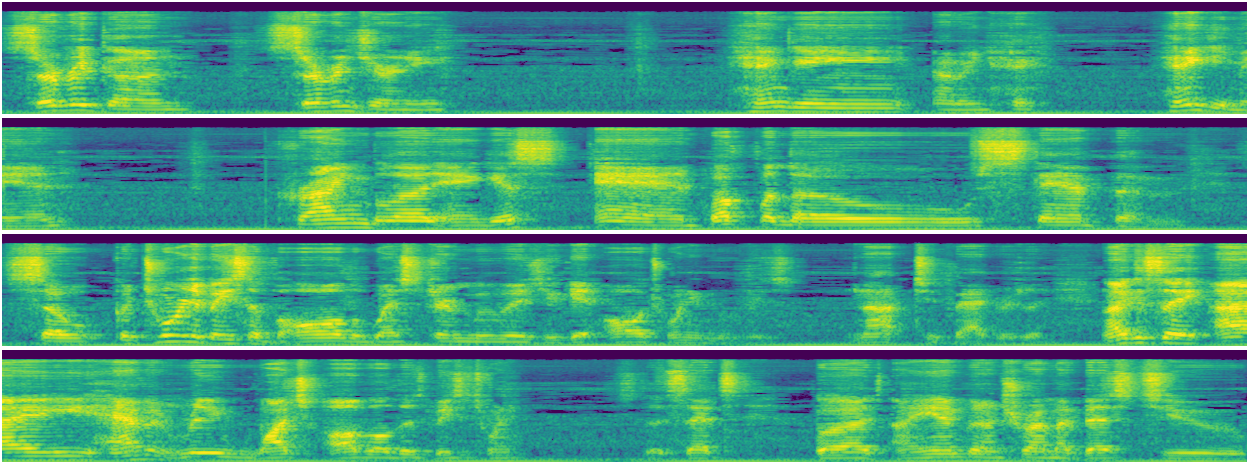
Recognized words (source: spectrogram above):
Servant Gun, Servant Journey, Hanging, I mean, Hanging Man, Crying Blood Angus, and Buffalo Stampin'. So, controlling the base of all the Western movies, you get all 20 movies. Not too bad, really. Like I say, I haven't really watched all of those basic 20 sets, but I am going to try my best to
